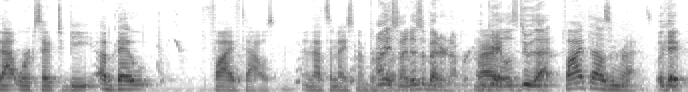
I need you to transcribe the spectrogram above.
that works out to be about 5,000. And that's a nice number. Nice, that is a better number. Okay, right. let's do that. 5,000 rads. Okay,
